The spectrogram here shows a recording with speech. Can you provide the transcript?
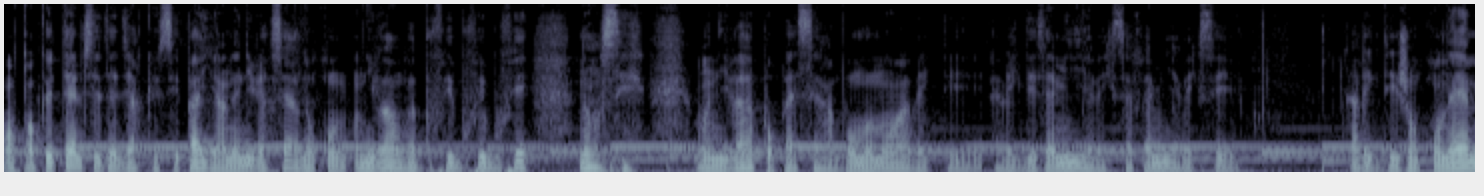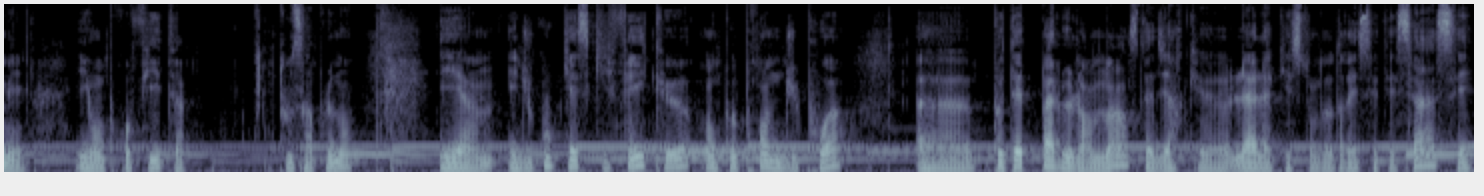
en tant que tel. C'est-à-dire que c'est pas il y a un anniversaire donc on, y va on va bouffer bouffer bouffer. Non c'est on y va pour passer un bon moment avec des avec des amis avec sa famille avec ses avec des gens qu'on aime. Et, et, on profite tout simplement et, euh, et du coup qu'est-ce qui fait que on peut prendre du poids euh, peut-être pas le lendemain, c'est-à-dire que là la question d'Audrey c'était ça, c'est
